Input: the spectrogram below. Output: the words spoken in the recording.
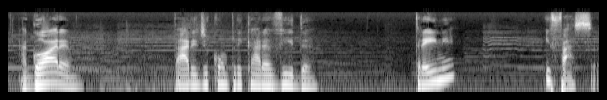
Agora, pare de complicar a vida. Treine e faça.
